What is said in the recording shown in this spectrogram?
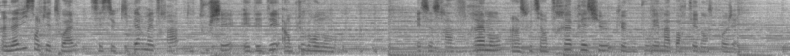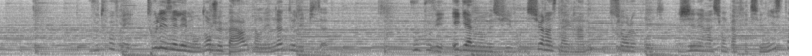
Un avis 5 étoiles, c'est ce qui permettra de toucher et d'aider un plus grand nombre. Et ce sera vraiment un soutien très précieux que vous pourrez m'apporter dans ce projet. Vous trouverez tous les éléments dont je parle dans les notes de l'épisode. Vous pouvez également me suivre sur Instagram, sur le compte Génération Perfectionniste,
